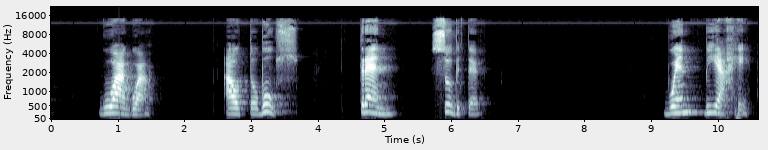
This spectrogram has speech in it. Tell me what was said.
guagua, autobús, tren, subte. Buen viaje.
